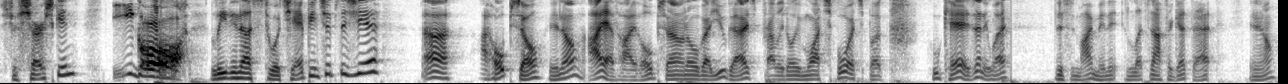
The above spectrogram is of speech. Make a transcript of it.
Shesterkin, Igor leading us to a championship this year. Uh, I hope so. You know, I have high hopes. I don't know about you guys. Probably don't even watch sports, but pff, who cares anyway? This is my minute, and let's not forget that. You know,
